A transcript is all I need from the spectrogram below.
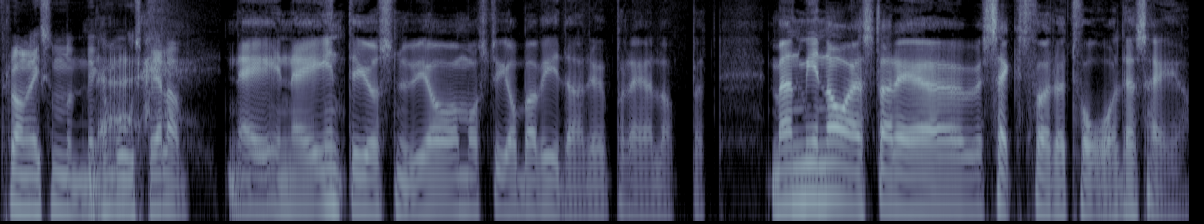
Från liksom den kan vara Nej. ospelad. Nej, nej, inte just nu. Jag måste jobba vidare på det här loppet. Men mina A-hästar är 6 före 2, det säger jag.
